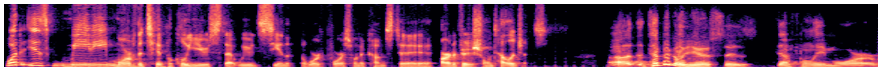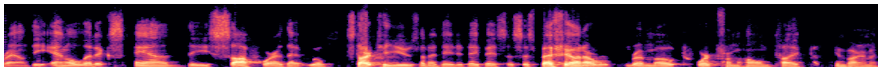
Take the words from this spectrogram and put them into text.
what is maybe more of the typical use that we would see in the workforce when it comes to artificial intelligence? Uh, the typical use is definitely more around the analytics and the software that we'll start to use on a day-to-day basis, especially on a remote work from home type environment.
